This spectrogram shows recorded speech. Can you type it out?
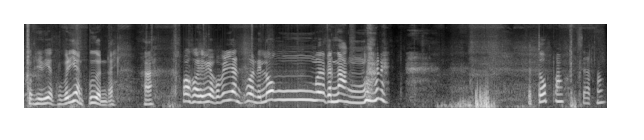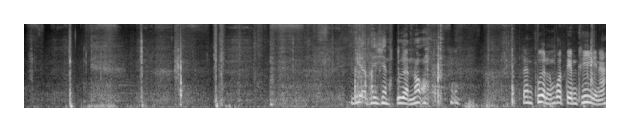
เขาเรียกเขาไปเรียนเปื่อนเลยฮะว่าเขาเรียกเขาไปเรียนเปื่อนเลยลงแล้วก็นั่งเลยไปตบเอาจัดเอา เรียกให้เขียนเปื่อนเนาะเรียนเปื่อนมันบ่เต็มที่นะ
